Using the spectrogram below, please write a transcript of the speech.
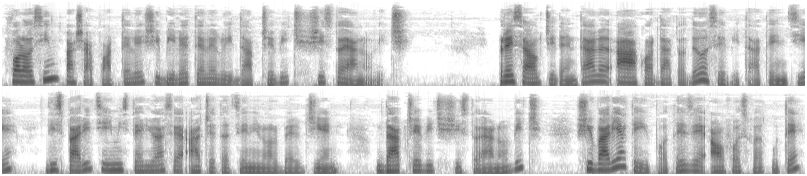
folosind pașapoartele și biletele lui Dapcevici și Stoianovici. Presa occidentală a acordat o deosebită atenție dispariției misterioase a cetățenilor belgieni, Dapcevici și Stoianovici, și variate ipoteze au fost făcute,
